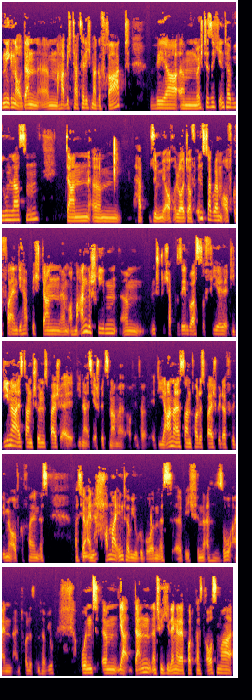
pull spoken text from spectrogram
nee, genau, dann ähm, habe ich tatsächlich mal gefragt, wer ähm, möchte sich interviewen lassen. Dann ähm, hab, sind mir auch Leute auf Instagram aufgefallen, die habe ich dann ähm, auch mal angeschrieben. Ähm, ich habe gesehen, du hast so viel. Die Dina ist da ein schönes Beispiel. Äh, Dina ist ihr Spitzname auf Instagram. Diana ist da ein tolles Beispiel dafür, die mir aufgefallen ist was ja ein mhm. Hammer-Interview geworden ist, äh, wie ich finde. Also so ein, ein tolles Interview. Und ähm, ja, dann natürlich, je länger der Podcast draußen war,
